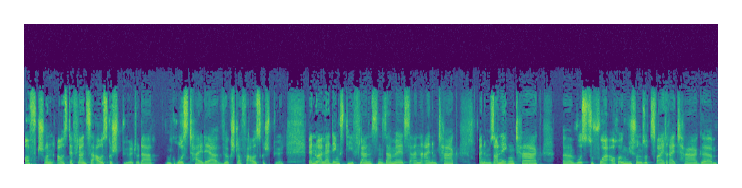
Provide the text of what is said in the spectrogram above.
oft schon aus der Pflanze ausgespült oder ein Großteil der Wirkstoffe ausgespült. Wenn du allerdings die Pflanzen sammelst an einem Tag, an einem sonnigen Tag, äh, wo es zuvor auch irgendwie schon so zwei, drei Tage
